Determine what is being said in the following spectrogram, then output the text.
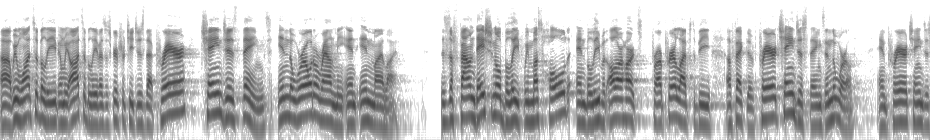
Uh, we want to believe, and we ought to believe, as the scripture teaches, that prayer changes things in the world around me and in my life. This is a foundational belief we must hold and believe with all our hearts for our prayer lives to be effective. Prayer changes things in the world, and prayer changes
